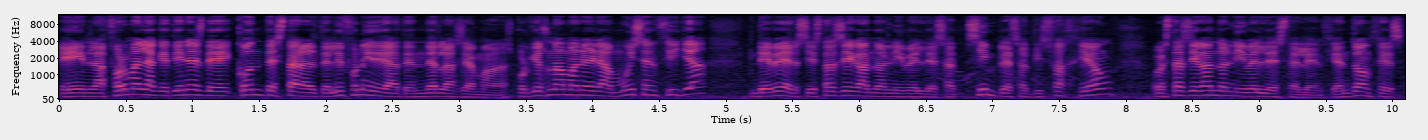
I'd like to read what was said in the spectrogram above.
en la forma en la que tienes de contestar al teléfono y de atender las llamadas, porque es una manera muy sencilla de ver si estás llegando al nivel de simple satisfacción o estás llegando al nivel de excelencia. Entonces,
